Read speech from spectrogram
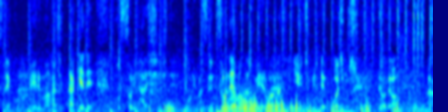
ねこのメールマガジンだけでこっそり配信しております。それではまたメールマガジン YouTube でお会いしましょう。ではでは。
